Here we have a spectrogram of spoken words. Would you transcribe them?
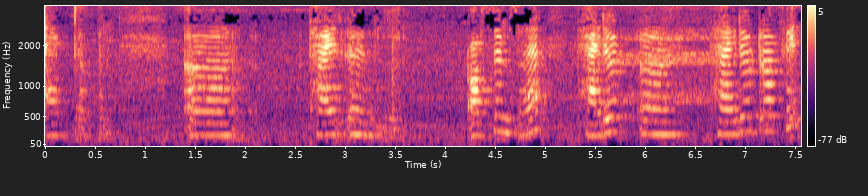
act upon? Uh, thyroid, uh, options are thyroid, uh, thyrotrophin,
